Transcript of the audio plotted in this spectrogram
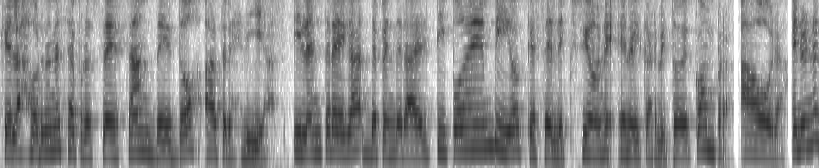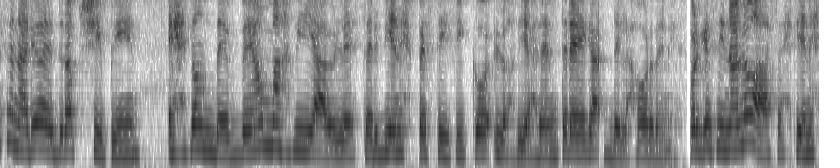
que las órdenes se procesan de 2 a 3 días y la entrega dependerá del tipo de envío que seleccione en el carrito de compra. Ahora, en un escenario de dropshipping, es donde veo más viable ser bien específico los días de entrega de las órdenes. Porque si no lo haces, tienes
